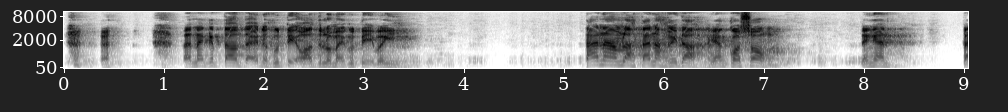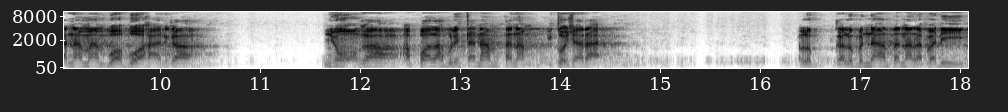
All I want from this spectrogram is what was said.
tanam ketom tak kena kutik, orang tolong main kutik bagi. Tanamlah tanah kita yang kosong. Dengan tanaman buah-buahan ke, nyok ke, apalah boleh tanam, tanam. Ikut syarat. Kalau kalau benda tanahlah padi.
